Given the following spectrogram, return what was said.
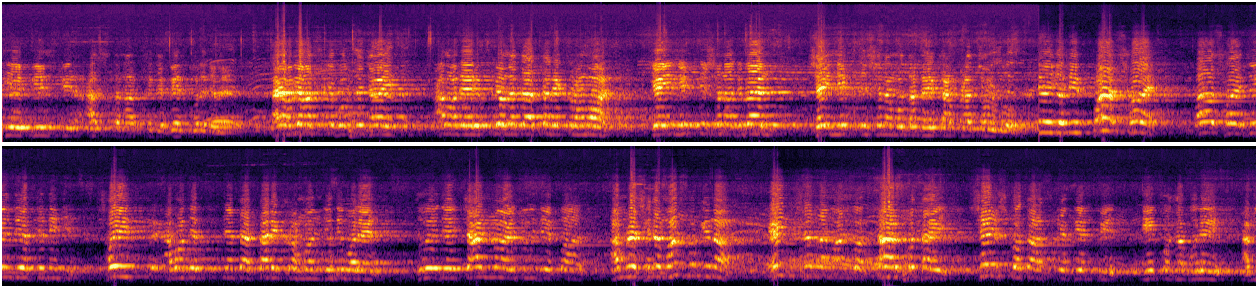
দিয়ে বিএনপির আস্তানার থেকে বের করে দেবে। তাই আমি আজকে বলতে চাই, আমাদের প্রিয় নেতা তারেক রহমান, যেই নির্দেশনা দিবেন, সেই নির্দেশনা মোতাবেক আমরা চলবো। যদি পাস হয় পাস হয় দুই দিয়ে যদি শহীদ, আমাদের নেতা তারেক রহমান যদি বলেন, দুই দিয়ে চার নয়, দুই দিয়ে পাঁচ, আমরা সেটা মানবো কিনা ইনশাল্লাহ মানবো তার কথাই শেষ কথা আজকে বিএনপির কথা বলে আমি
